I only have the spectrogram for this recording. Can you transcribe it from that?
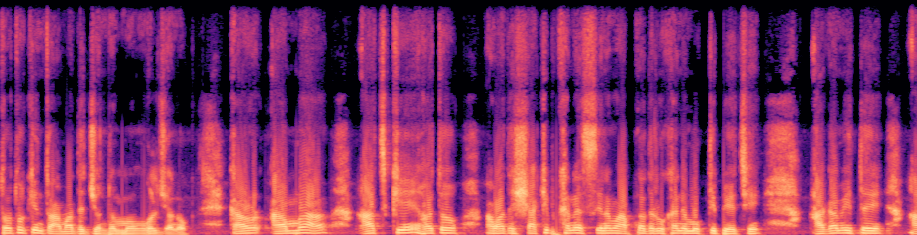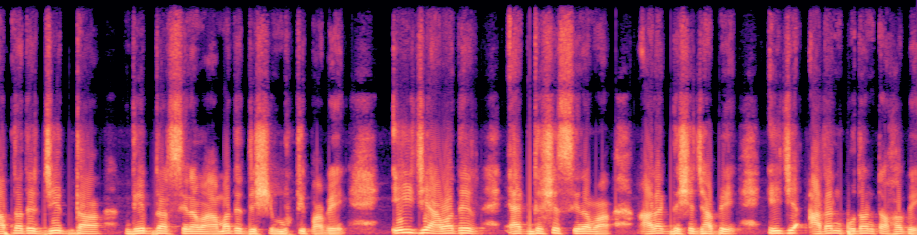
তত কিন্তু আমাদের জন্য মঙ্গলজনক। কারণ আমরা আজকে হয়তো আমাদের শাকিব খানের সিনেমা আপনাদের ওখানে মুক্তি পেয়েছে। আগামীতে আপনাদের জিদ্দা, দেবদার সিনেমা আমাদের দেশে মুক্তি পাবে। এই যে আমাদের এক দেশের সিনেমা আর এক দেশে যাবে, এই যে আদান প্রদানটা হবে,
